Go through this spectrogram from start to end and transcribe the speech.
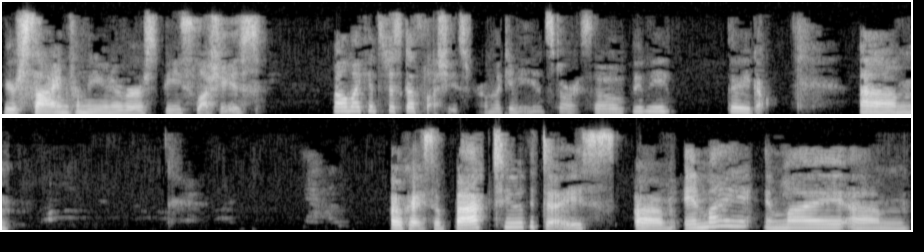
your sign from the universe be slushies. Well, my kids just got slushies from the convenience store, so maybe there you go. Um, Okay, so back to the dice. Um, in my in my um,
